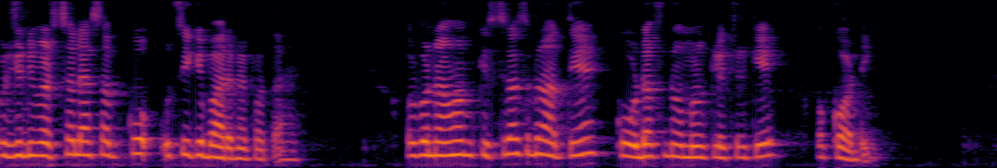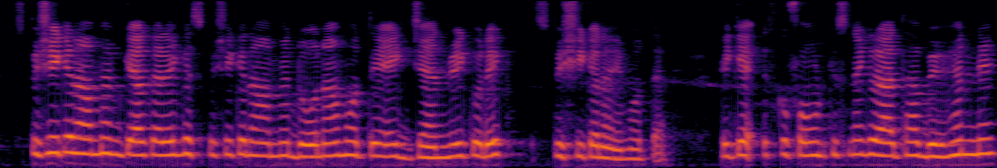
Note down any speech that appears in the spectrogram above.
और यूनिवर्सल है सबको, उसी के बारे में पता है। और वो नाम हम किस तरह से बनाते हैं? कोड ऑफ़ नॉर्मल के अकॉर्डिंग स्पीशी के नाम में हम क्या करेंगे? स्पीशी के नाम में दो नाम होते हैं, एक जेनरिक और एक स्पीशी का नाम होता है। ठीक है? इसको फाउंड किसने कराया था? बेहन ने।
